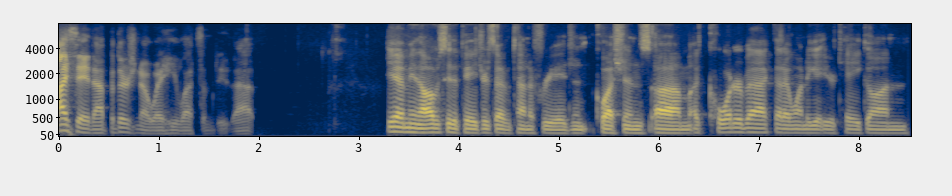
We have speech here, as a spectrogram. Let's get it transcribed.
I say that, but there's no way he lets them do that. yeah, I mean, obviously the Patriots have a ton of free agent questions. Um, a quarterback that I want to get your take on.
